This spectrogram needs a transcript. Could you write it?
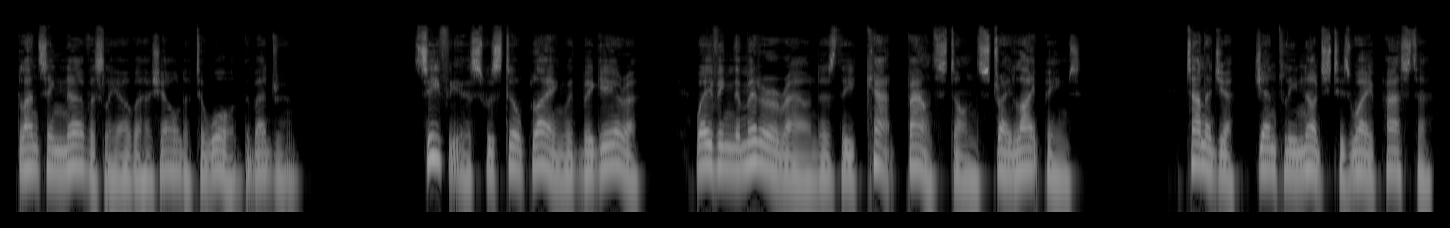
glancing nervously over her shoulder toward the bedroom. Cepheus was still playing with Bagheera, waving the mirror around as the cat bounced on stray light beams. Tanager gently nudged his way past her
